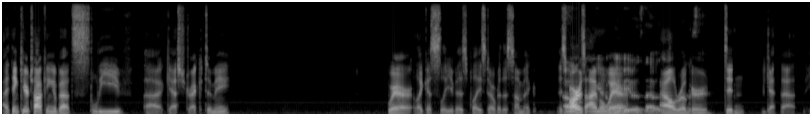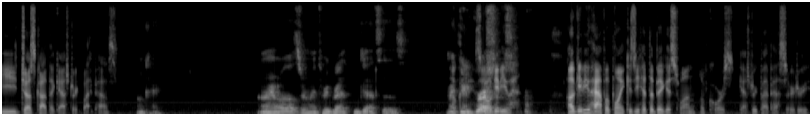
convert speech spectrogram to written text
I think you're talking about sleeve uh, gastrectomy, where like a sleeve is placed over the stomach. As far Oh, as I'm yeah, aware, was was- Al Roker didn't get that. He just got the gastric bypass. Okay. All right. Well, those are my three guesses. My Okay, three so I'll give you. I'll give you half a point because you hit the biggest one, of course, gastric bypass surgery.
